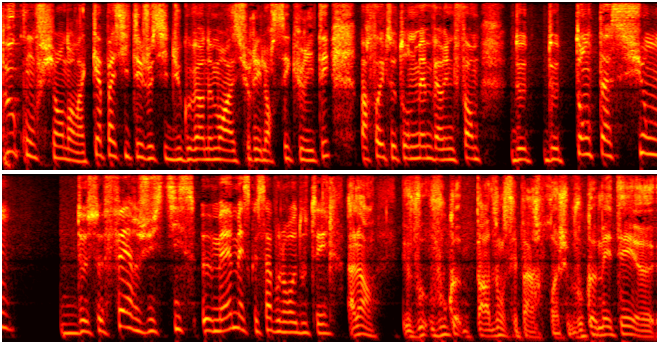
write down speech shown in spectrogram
peu confiants dans la capacité, je cite, du gouvernement à assurer leur sécurité. Parfois, ils se tournent même vers une forme de, de tentation de se faire justice eux-mêmes. Est-ce que ça, vous le redoutez? Alors, vous, pardon, c'est pas un reproche. Vous commettez euh,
